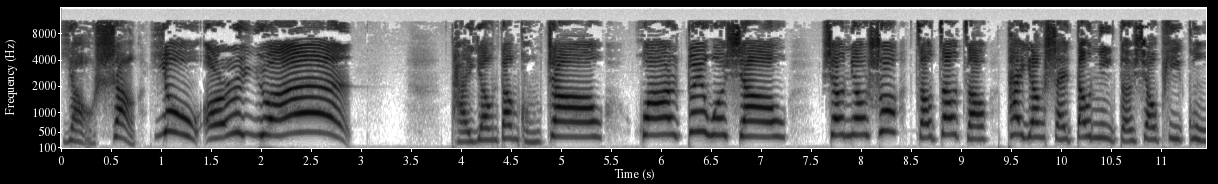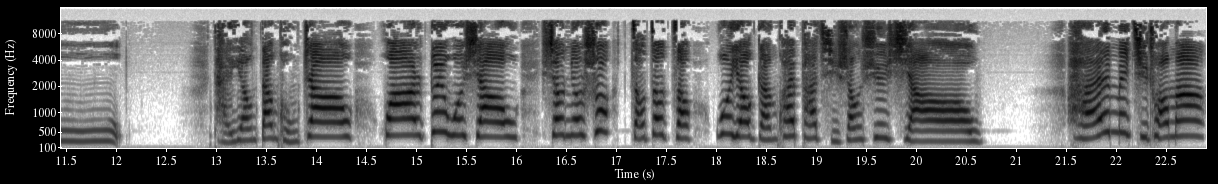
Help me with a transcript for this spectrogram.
要上幼儿园。太阳当空照，花儿对我笑。小鸟说：“早早早，太阳晒到你的小屁股。”太阳当空照，花儿对我笑。小鸟说：“早早早，我要赶快爬起上学校。”还没起床吗？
